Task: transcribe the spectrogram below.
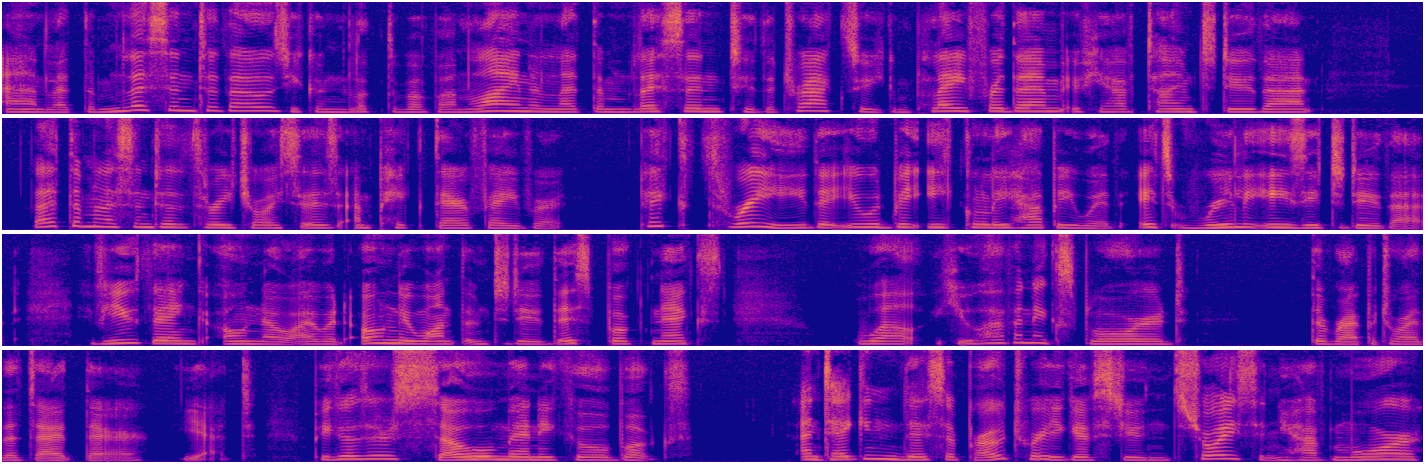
and let them listen to those. You can look them up online and let them listen to the tracks, or you can play for them if you have time to do that. Let them listen to the three choices and pick their favourite. Pick three that you would be equally happy with. It's really easy to do that. If you think, oh no, I would only want them to do this book next, well, you haven't explored the repertoire that's out there yet because there's so many cool books. And taking this approach where you give students choice and you have more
